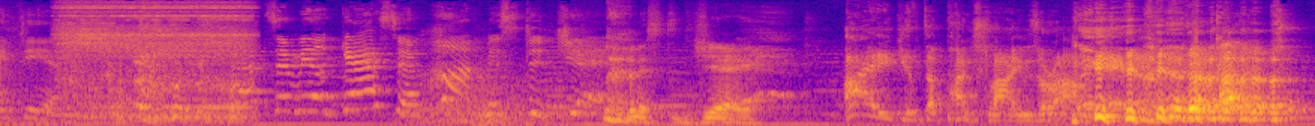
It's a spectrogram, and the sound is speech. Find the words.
idea. That's a real gasser, huh, Mr. J? Mr. J. I give the punchlines around here.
